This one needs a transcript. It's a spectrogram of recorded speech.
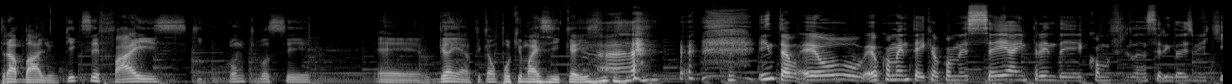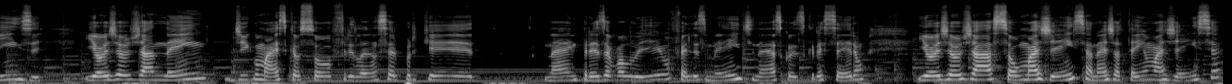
trabalho? O que que você faz? Que, como que você é, ganha, fica um pouquinho mais rica aí? Ah, então, eu, eu comentei que eu comecei a empreender como freelancer em 2015 e hoje eu já nem digo mais que eu sou freelancer porque né? A empresa evoluiu, felizmente, né? As coisas cresceram. E hoje eu já sou uma agência, né? Já tenho uma agência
